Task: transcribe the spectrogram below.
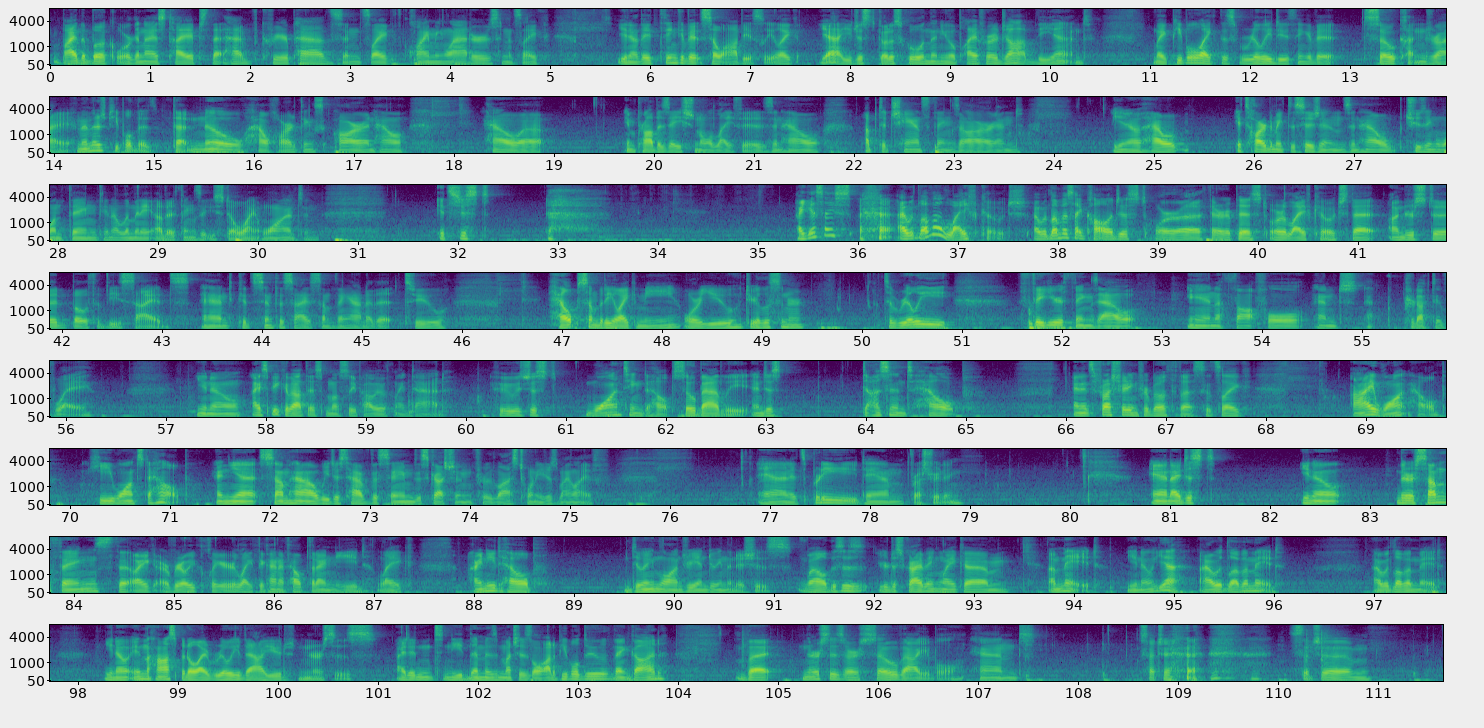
by the book organized types that have career paths and it's like climbing ladders and it's like you know they think of it so obviously like yeah you just go to school and then you apply for a job the end. Like people like this really do think of it so cut and dry. And then there's people that that know how hard things are and how how uh, improvisational life is and how up to chance things are and you know how it's hard to make decisions and how choosing one thing can eliminate other things that you still might want. And it's just I guess I, I would love a life coach. I would love a psychologist or a therapist or a life coach that understood both of these sides and could synthesize something out of it to help somebody like me or you, dear listener, to really figure things out in a thoughtful and productive way. You know, I speak about this mostly probably with my dad, who is just wanting to help so badly and just doesn't help. And it's frustrating for both of us. It's like, I want help, he wants to help. And yet somehow we just have the same discussion for the last 20 years of my life. And it's pretty damn frustrating. And I just, you know, there are some things that like are very clear, like the kind of help that I need. Like I need help doing laundry and doing the dishes. Well, this is you're describing like um, a maid. You know, yeah, I would love a maid. I would love a maid. You know, in the hospital, I really valued nurses. I didn't need them as much as a lot of people do, thank God. But nurses are so valuable and such a such a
